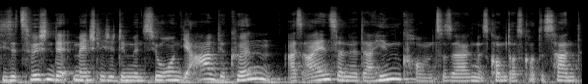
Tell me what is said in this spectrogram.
diese zwischenmenschliche Dimension. Ja, wir können als Einzelne da hinkommen, zu sagen, es kommt aus Gottes Hand.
